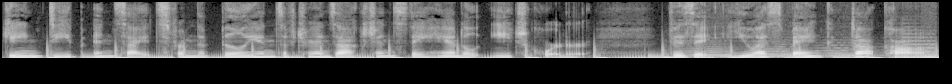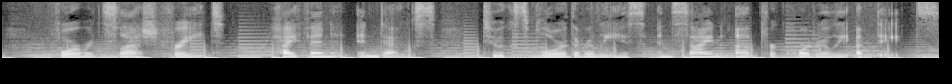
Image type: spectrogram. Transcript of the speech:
Gain deep insights from the billions of transactions they handle each quarter. Visit usbank.com forward slash freight hyphen index to explore the release and sign up for quarterly updates.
